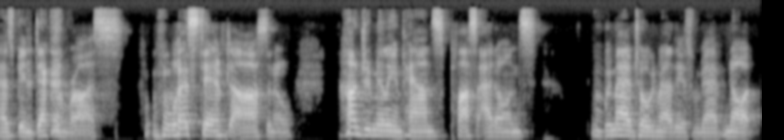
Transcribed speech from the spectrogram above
has been Declan Rice, West Ham to Arsenal, 100 million pounds plus add ons. We may have talked about this, we may have not.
